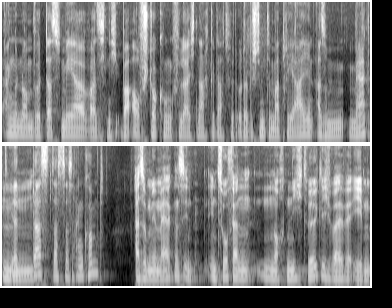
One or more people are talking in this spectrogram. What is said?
angenommen wird, dass mehr, weiß ich nicht, über Aufstockung vielleicht nachgedacht wird oder bestimmte Materialien. Also merkt mhm. ihr das, dass das ankommt? Also wir merken es in, insofern noch nicht wirklich, weil wir eben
